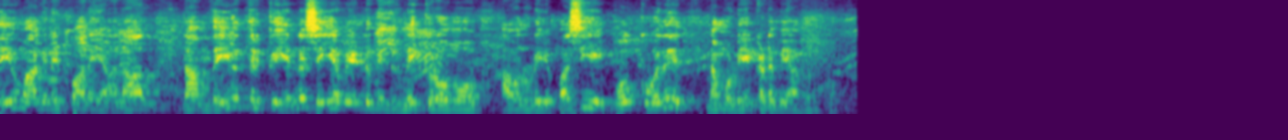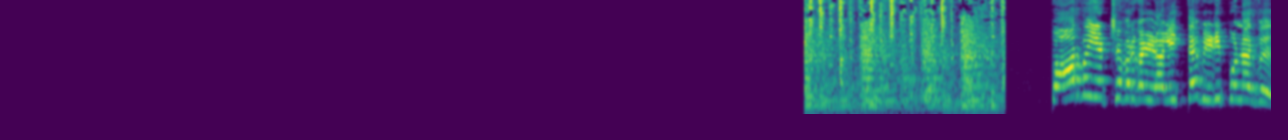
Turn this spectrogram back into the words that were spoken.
தெய்வமாக நிற்பானே ஆனால் நாம் தெய்வத்திற்கு என்ன செய்ய வேண்டும் என்று நினைக்கிறோமோ அவனுடைய பசியை போக்குவது நம்முடைய கடமையாக இருக்கும். விழிப்புணர்வு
